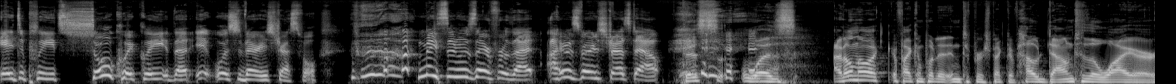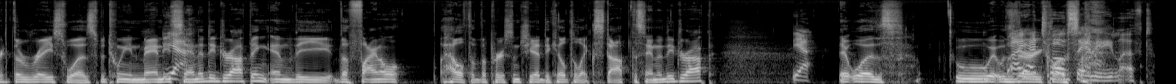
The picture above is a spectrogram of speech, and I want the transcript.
it depletes so quickly that it was very stressful mason was there for that i was very stressed out This was. I don't know if I can put it into perspective how down to the wire the race was between Mandy's Yeah. sanity dropping and the the final health of the person she had to kill to like stop the sanity drop. yeah It was ooh, it was very close. i very had 12 close. sanity left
